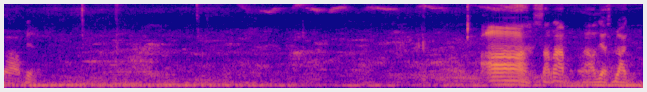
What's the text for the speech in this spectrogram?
Grabe. Ah, sarap. Nakadias vlog.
